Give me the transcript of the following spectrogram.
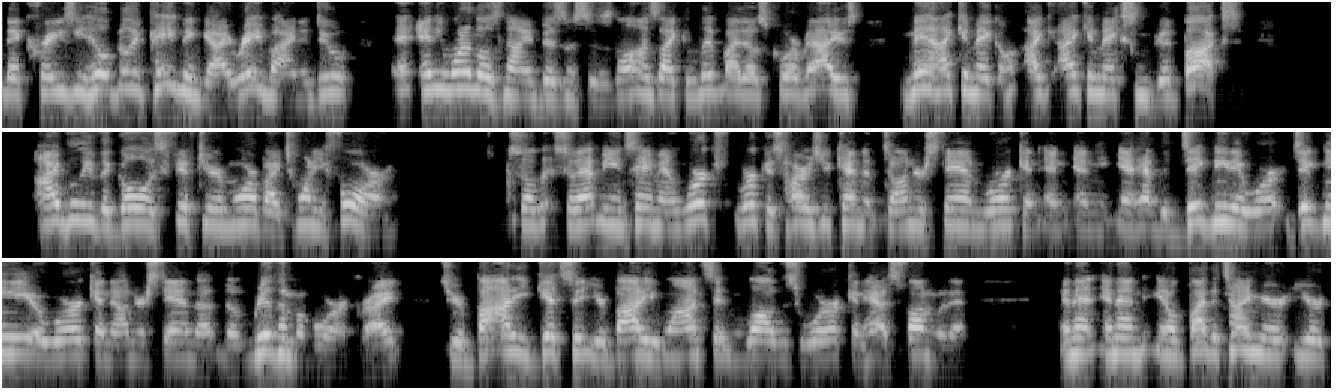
that crazy hillbilly paving guy, Rabine, and do any one of those nine businesses as long as I can live by those core values. Man, I can make I, I can make some good bucks. I believe the goal is 50 or more by 24. So, so that means, hey man, work work as hard as you can to, to understand work and, and, and have the dignity of work, dignity of work, and understand the, the rhythm of work, right? So your body gets it, your body wants it, and loves work and has fun with it and then and then you know by the time you're you're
